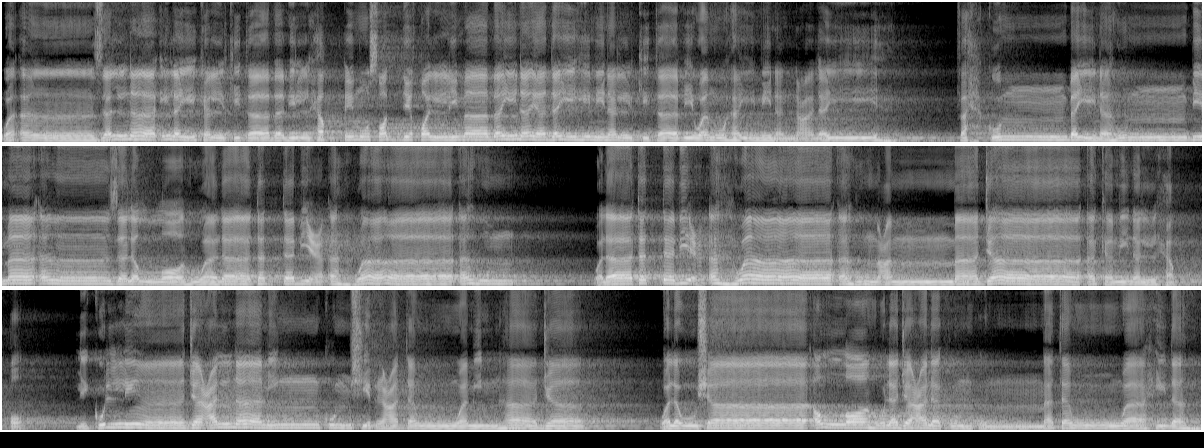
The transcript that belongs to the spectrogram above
وأنزلنا إليك الكتاب بالحق مصدقا لما بين يديه من الكتاب ومهيمنا عليه. فاحكم بينهم بما أنزل الله ولا تتبع أهواءهم. ولا تتبع أهواءهم عما جاءك من الحق. لكل جعلنا منكم شرعة ومنهاجا. ولو شاء الله لجعلكم أمة واحدة.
